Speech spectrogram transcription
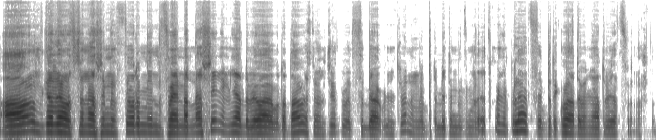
А он сказал, что нашими ссорами и своим отношением я довела его до того, что он чувствует себя угнетенным и прибитым к земле. Это манипуляция, перекладывание ответственности.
